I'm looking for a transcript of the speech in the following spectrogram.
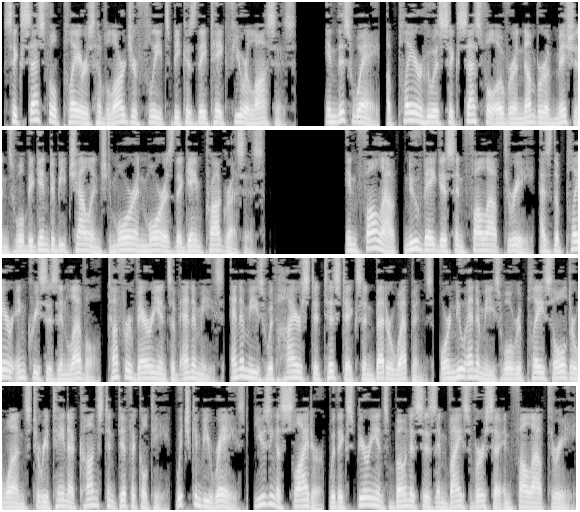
Successful players have larger fleets because they take fewer losses. In this way, a player who is successful over a number of missions will begin to be challenged more and more as the game progresses. In Fallout, New Vegas and Fallout 3, as the player increases in level, tougher variants of enemies, enemies with higher statistics and better weapons, or new enemies will replace older ones to retain a constant difficulty, which can be raised, using a slider, with experience bonuses and vice versa in Fallout 3.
